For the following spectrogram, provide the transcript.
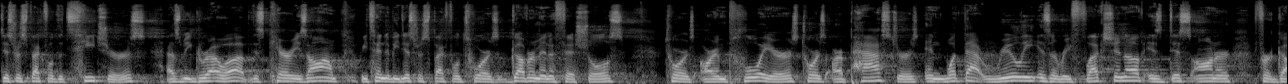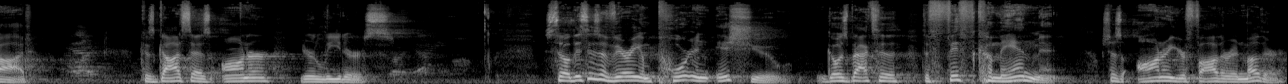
disrespectful to teachers. As we grow up, this carries on. We tend to be disrespectful towards government officials, towards our employers, towards our pastors, and what that really is a reflection of is dishonor for God. Because God says, honor your leaders. So, this is a very important issue. It goes back to the fifth commandment, which says, honor your father and mother.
